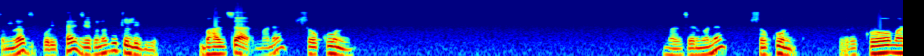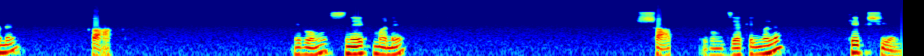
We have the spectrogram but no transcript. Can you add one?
তোমরা পরীক্ষায় যে কোনো দুটো লিখবে। ভালচার মানে শকুন। ভালচার মানে শকুন। ক্রো মানে কাক। এবং স্নেক মানে সাপ। এবং জ্যাকেল মানে খেক শিয়াল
